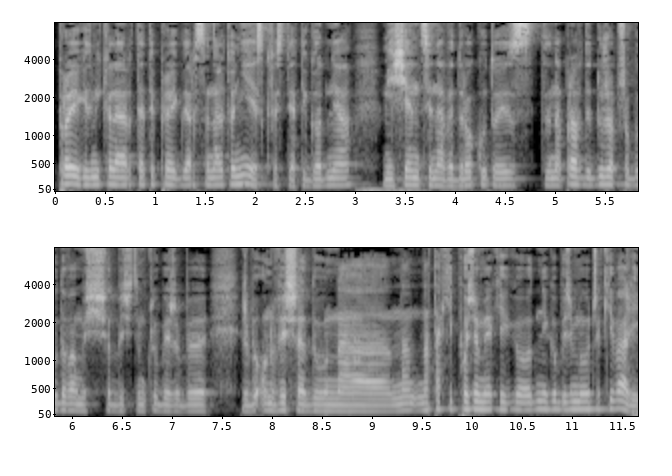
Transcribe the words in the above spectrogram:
projekt Mikela Artety, projekt Arsenal to nie jest kwestia tygodnia, miesięcy, nawet roku, to jest naprawdę duża przebudowa musi się odbyć w tym klubie, żeby, żeby on wyszedł na, na, na taki poziom, jakiego od niego byśmy oczekiwali.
